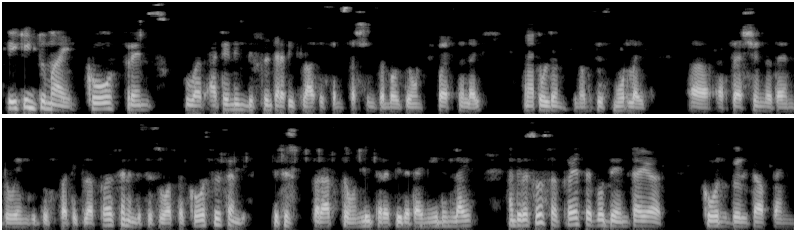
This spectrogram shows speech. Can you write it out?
Speaking to my core friends who are attending different therapy classes and sessions about their own personal life, and I told them, you know, this is more like uh, a session that I'm doing with this particular person, and this is what the course is, and this is perhaps the only therapy that I need in life. And they were so surprised about the entire course built up and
